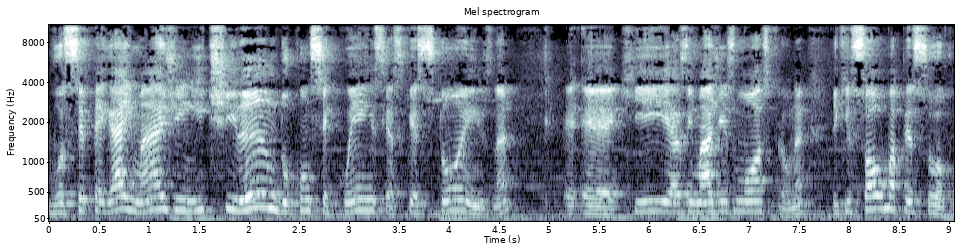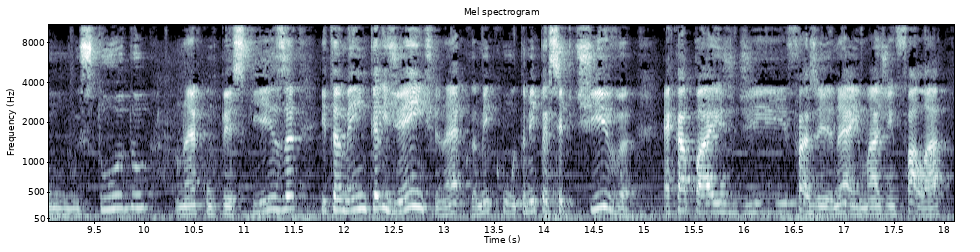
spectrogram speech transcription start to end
você pegar a imagem e ir tirando consequências, questões, né? É, é, que as imagens mostram, né? E que só uma pessoa com estudo, né, com pesquisa e também inteligente, né, também, com, também perceptiva, é capaz de fazer né, a imagem falar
